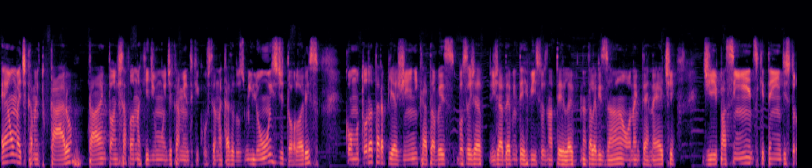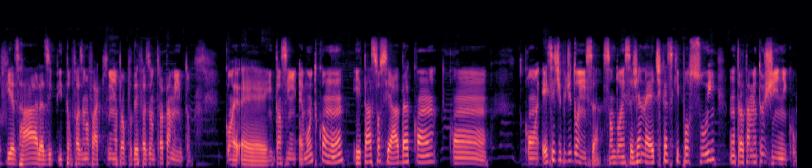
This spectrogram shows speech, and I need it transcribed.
É um medicamento caro, tá? Então a gente está falando aqui de um medicamento que custa na casa dos milhões de dólares. Como toda terapia gênica, talvez vocês já, já devem ter visto na, tele, na televisão ou na internet de pacientes que têm distrofias raras e estão fazendo vaquinha para poder fazer um tratamento. É, então, assim, é muito comum e está associada com, com com esse tipo de doença. São doenças genéticas que possuem um tratamento gênico,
